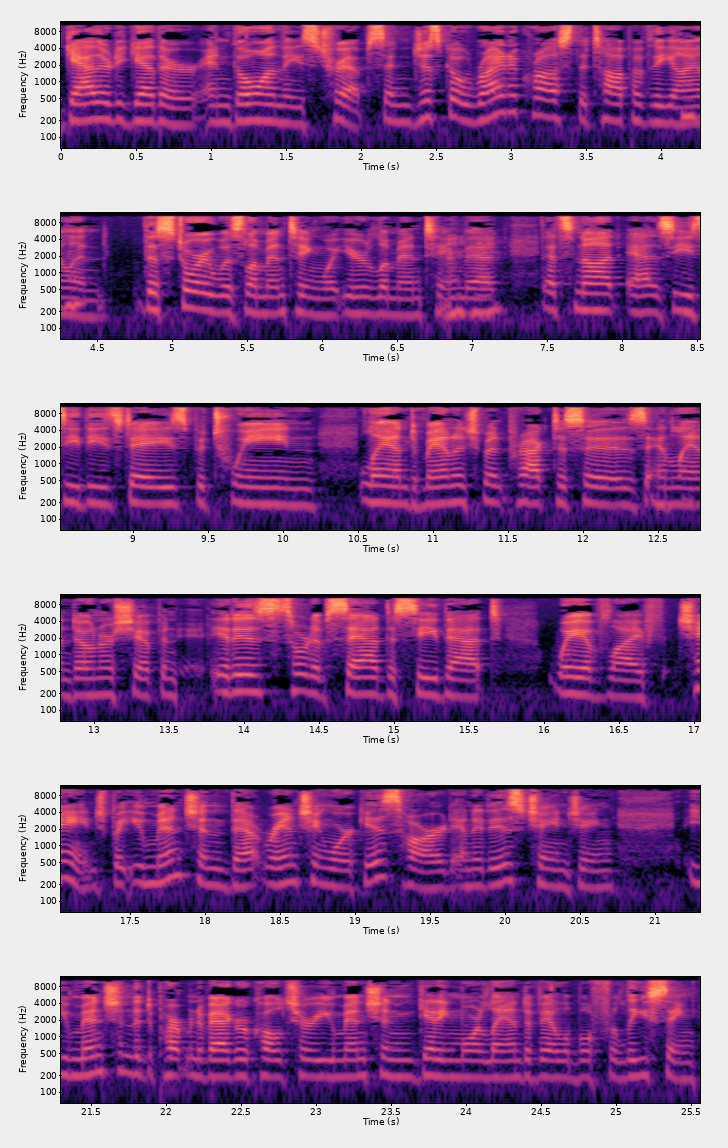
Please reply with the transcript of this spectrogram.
gather together and go on these trips and just go right across the top of the mm-hmm. island. The story was lamenting what you're lamenting that mm-hmm. that's not as easy these days between land management practices and land ownership, and it is sort of sad to see that way of life change. But you mentioned that ranching work is hard and it is changing. You mentioned the Department of Agriculture. You mentioned getting more land available for leasing.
